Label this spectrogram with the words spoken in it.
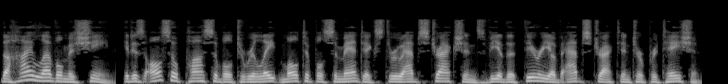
the high-level machine. It is also possible to relate multiple semantics through abstractions via the theory of abstract interpretation.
